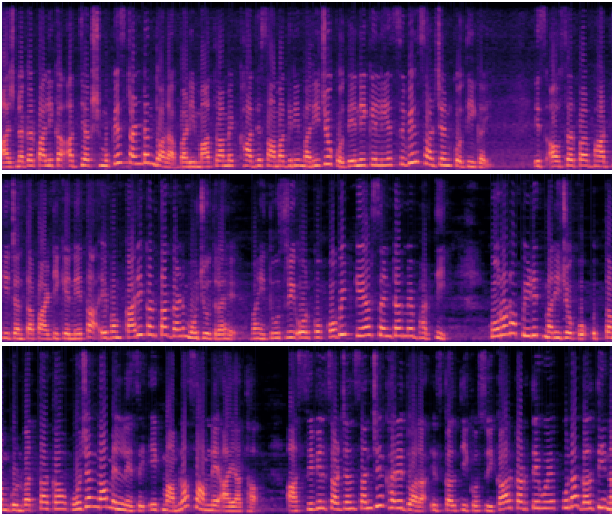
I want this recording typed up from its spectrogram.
आज नगर पालिका अध्यक्ष मुकेश टंडन द्वारा बड़ी मात्रा में खाद्य सामग्री मरीजों को देने के लिए सिविल सर्जन को दी गई। इस अवसर पर भारतीय जनता पार्टी के नेता एवं कार्यकर्ता गण मौजूद रहे। वहीं दूसरी ओर को कोविड केयर सेंटर में भर्ती कोरोना पीड़ित मरीजों को उत्तम गुणवत्ता का भोजन न मिलने से एक मामला सामने आया था। आज सिविल सर्जन संजय खरे द्वारा इस गलती को स्वीकार करते हुए पुनः गलती न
